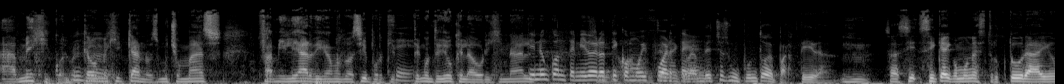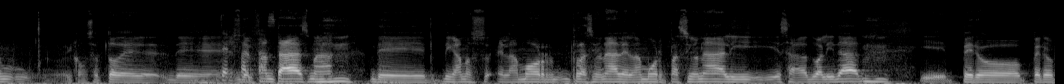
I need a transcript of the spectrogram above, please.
a México, al mercado mexicano. Es mucho más familiar, digámoslo así, porque Sí. tengo entendido que la original. Tiene un contenido erótico No, muy que fuerte. De hecho, es un punto de partida. O sea, sí, sí que hay como una estructura, hay un, el concepto de, de- Del del fantasma. fantasma, Ujú. de, digamos, el amor racional, el amor pasional y, y esa dualidad. Y- pero, pero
